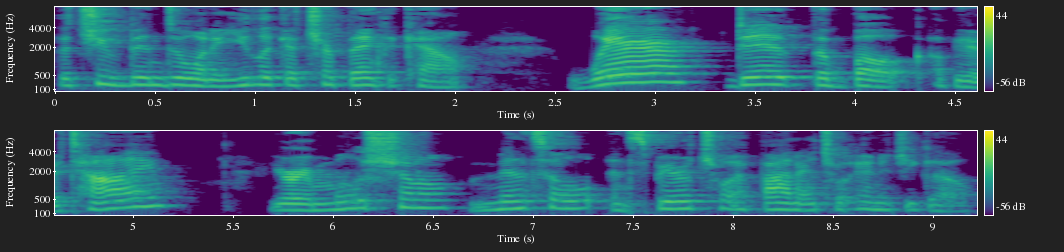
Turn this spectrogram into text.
that you've been doing and you look at your bank account, where did the bulk of your time, your emotional, mental, and spiritual and financial energy go?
